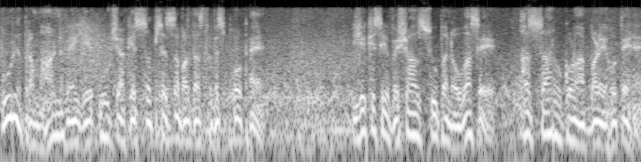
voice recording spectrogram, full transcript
पूरे ब्रह्मांड में ये ऊर्जा के सबसे ज़बरदस्त विस्फोट हैं। ये किसी विशाल सुपरनोवा से हज़ारों गुणा बड़े होते हैं।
